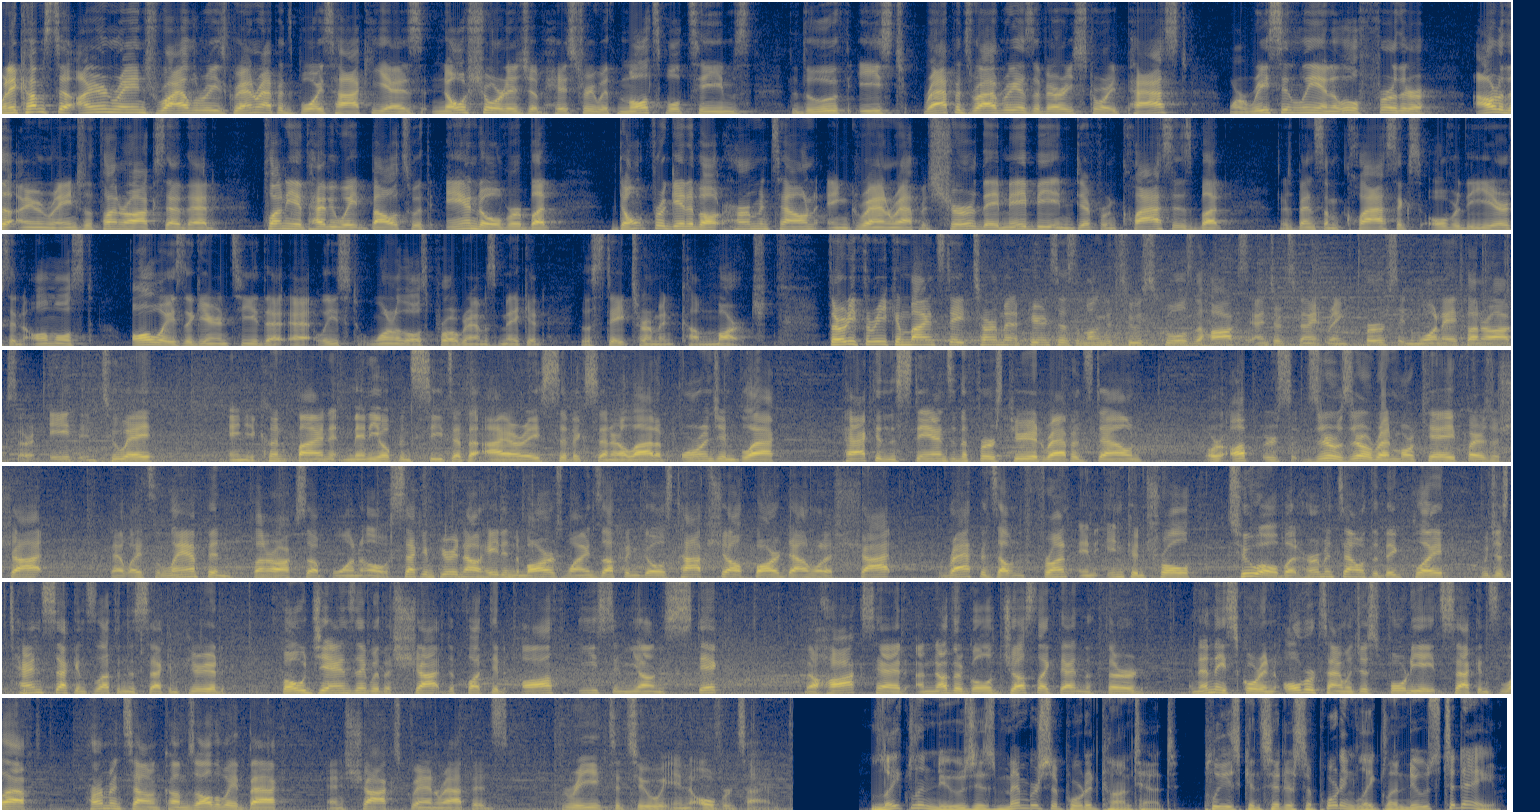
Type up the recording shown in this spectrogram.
When it comes to Iron Range rivalries, Grand Rapids boys hockey has no shortage of history with multiple teams. The Duluth East Rapids rivalry has a very storied past. More recently and a little further out of the Iron Range, the Thunderhawks have had plenty of heavyweight bouts with Andover, but don't forget about Hermantown and Grand Rapids. Sure, they may be in different classes, but there's been some classics over the years and almost always a guarantee that at least one of those programs make it to the state tournament come March. 33 combined state tournament appearances among the two schools. The Hawks entered tonight ranked first in 1A. Thunderhawks are eighth in 2A. And you couldn't find many open seats at the IRA Civic Center. A lot of orange and black packed in the stands in the first period. Rapids down or up or 0-0. Renmore K fires a shot. That lights the lamp and Thunderhawks up 1-0. Second period now, Hayden DeMars winds up and goes top shelf, bar down. What a shot. Rapids out in front and in control 2-0. But Hermantown with the big play with just 10 seconds left in the second period. Bo Janzig with a shot deflected off Easton Young's stick. The Hawks had another goal just like that in the third, and then they scored in overtime with just 48 seconds left. Hermantown comes all the way back and shocks Grand Rapids 3 to 2 in overtime. Lakeland News is member supported content. Please consider supporting Lakeland News today.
